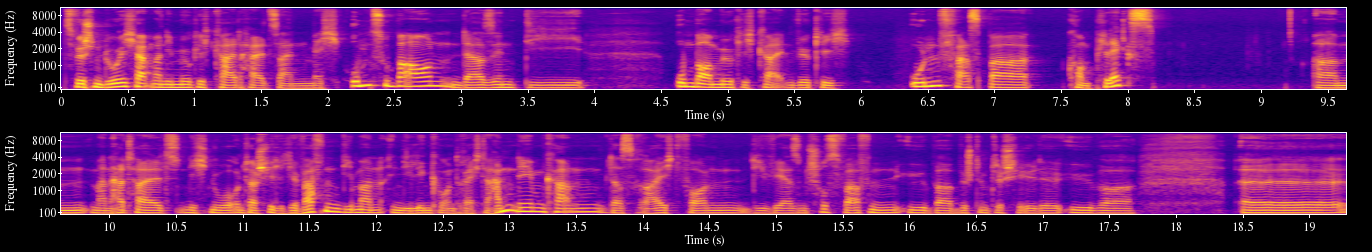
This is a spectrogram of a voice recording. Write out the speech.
Zwischendurch hat man die Möglichkeit, halt seinen Mech umzubauen. Da sind die Umbaumöglichkeiten wirklich unfassbar komplex. Ähm, man hat halt nicht nur unterschiedliche Waffen, die man in die linke und rechte Hand nehmen kann. Das reicht von diversen Schusswaffen über bestimmte Schilde, über äh,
